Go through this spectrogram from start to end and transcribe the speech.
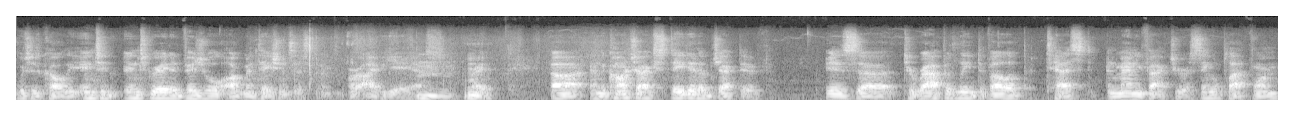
which is called the Integ- Integrated Visual Augmentation System or IVAS Mm. right? Uh, and the contract's stated objective is uh, to rapidly develop, test, and manufacture a single platform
